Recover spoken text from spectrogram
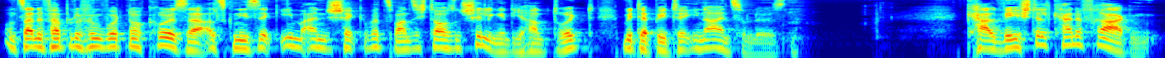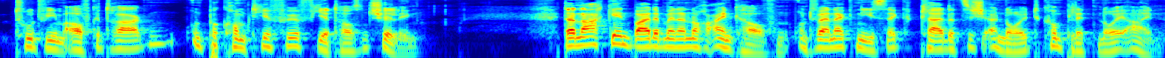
Und seine Verblüffung wird noch größer, als Kniesek ihm einen Scheck über 20.000 Schilling in die Hand drückt, mit der Bitte, ihn einzulösen. Karl W. stellt keine Fragen, tut wie ihm aufgetragen und bekommt hierfür 4000 Schilling. Danach gehen beide Männer noch einkaufen und Werner Kniesek kleidet sich erneut komplett neu ein.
